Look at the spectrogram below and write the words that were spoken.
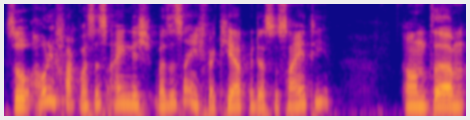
so, holy fuck, was ist eigentlich, was ist eigentlich verkehrt mit der Society? Und ähm,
